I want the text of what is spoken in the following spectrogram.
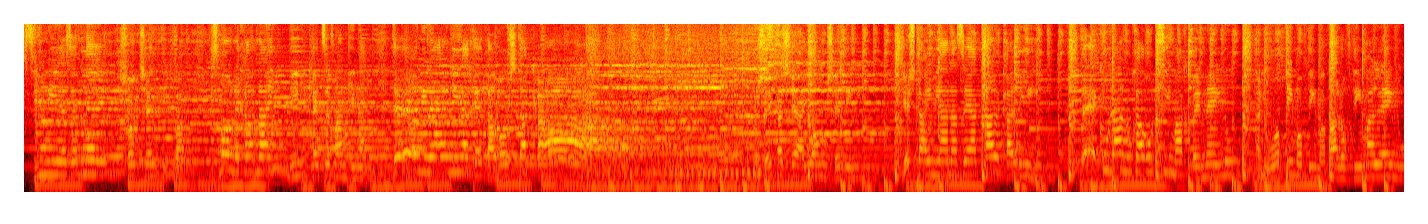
שים לי איזה מייל, שוט של תקווה, פזמון אחד נעים עם קצב מנגינה, תן לי להניח את הראש דקה. קשה קשה היום שלי, יש את העניין הזה הכלכלי, וכולנו חרוצים אך בינינו, אנו עובדים עובדים אבל עובדים עלינו,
